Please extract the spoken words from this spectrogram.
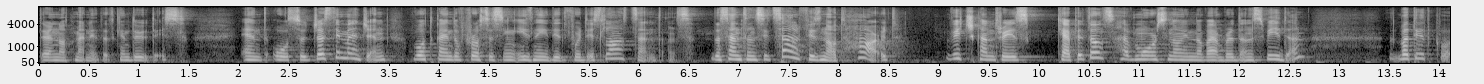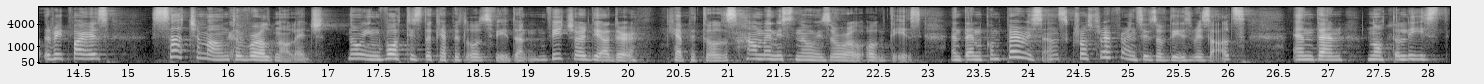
There are not many that can do this. And also just imagine what kind of processing is needed for this last sentence. The sentence itself is not hard. Which countries' capitals have more snow in November than Sweden? But it requires such amount of world knowledge, knowing what is the capital of Sweden, which are the other capitals, how many snow is all of these, and then comparisons, cross-references of these results, and then not the least,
